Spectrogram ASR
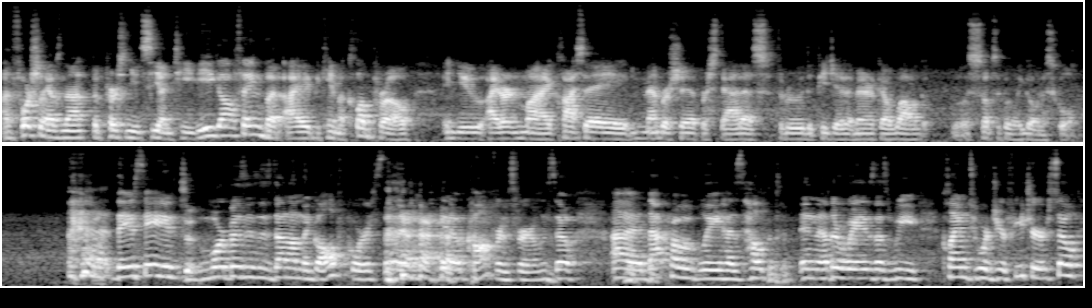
Unfortunately, I was not the person you'd see on TV golfing, but I became a club pro, and you I earned my Class A membership or status through the PGA of America while subsequently going to school. They say so, more business is done on the golf course than in, you know conference rooms. So uh, that probably has helped in other ways as we climb towards your future. So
